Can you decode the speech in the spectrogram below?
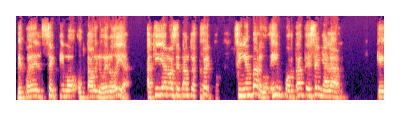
después del séptimo, octavo y noveno día. Aquí ya no hace tanto efecto. Sin embargo, es importante señalar que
